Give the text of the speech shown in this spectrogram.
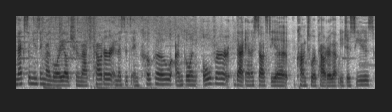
Next, I'm using my L'Oreal True Match powder, and this is in Cocoa. I'm going over that Anastasia contour powder that we just used,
